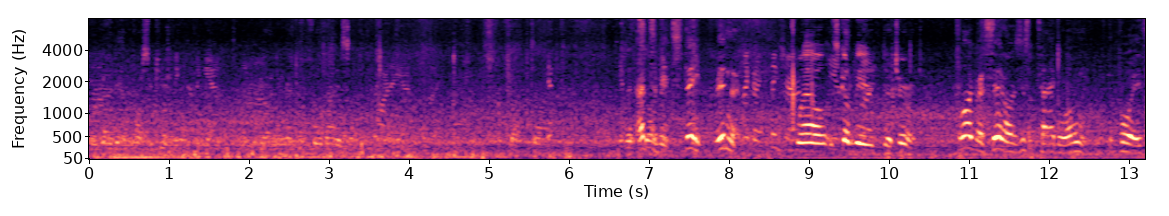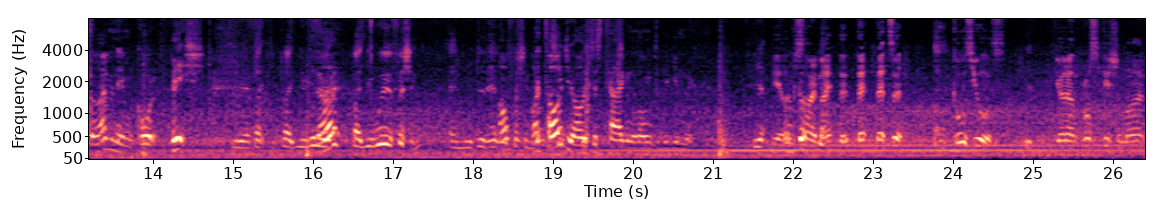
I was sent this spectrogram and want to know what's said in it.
We'll go down prosecution. We're only around for four days. So. But, uh, That's uh, a bit steep, isn't it? Well, it's got to be a deterrent. Like I said, I was just tagging along with the boys. I haven't even caught a fish. Yeah, but but you, You were, know? but you were fishing, and you did have I, a fishing. I told you I was just tagging along to begin with. Yeah. Yeah, I'm sorry, got- mate. That, that, that's it. Call's yours. Yeah. You go down the prosecution line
